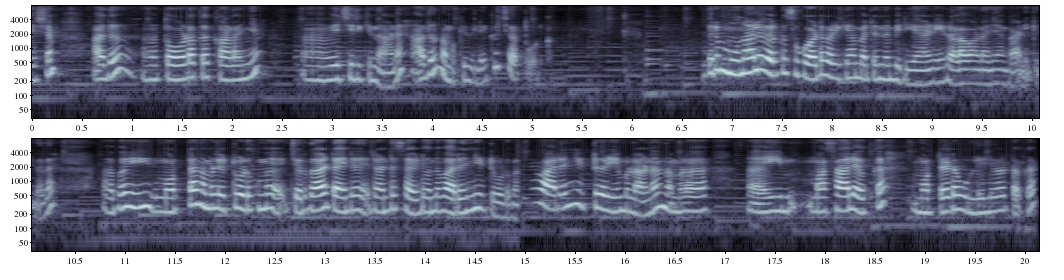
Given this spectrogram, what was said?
ശേഷം അത് തോടൊക്കെ കളഞ്ഞ് വെച്ചിരിക്കുന്നതാണ്. അത് നമുക്കിതിലേക്ക് ചേർത്ത് കൊടുക്കാം. ഇതൊരു മൂന്നാൽ പേർക്ക് സുഖമായിട്ട് കഴിക്കാൻ പറ്റുന്ന ബിരിയാണിയുടെ അളവാണ് ഞാൻ കാണിക്കുന്നത്. അപ്പോൾ ഈ മുട്ട നമ്മൾ ഇട്ട് കൊടുക്കുമ്പോൾ ചെറുതായിട്ട് അതിന്റെ രണ്ട് സൈഡും ഒന്ന് വരഞ്ഞിട്ട് കൊടുക്കണം. വരഞ്ഞിട്ട് കഴിയുമ്പോഴാണ് നമ്മൾ ഈ മസാലയൊക്കെ മുട്ടയുടെ ഉള്ളിലോട്ടൊക്കെ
